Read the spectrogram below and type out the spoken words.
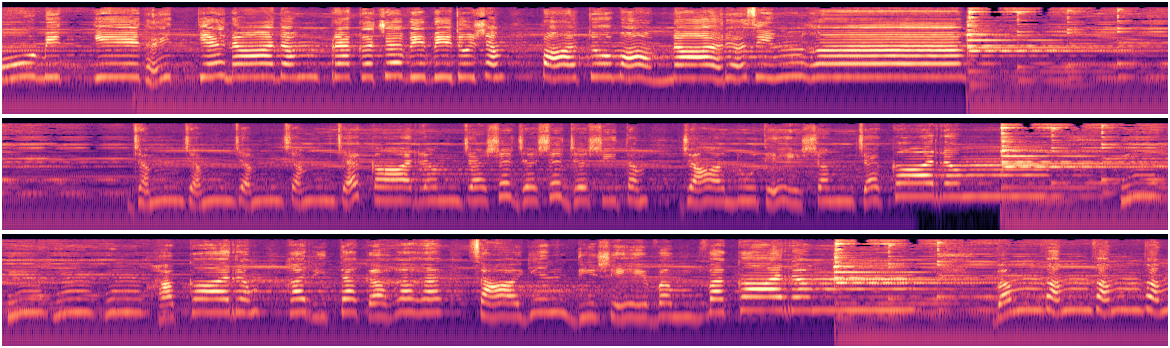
ओमित्ये दैत्यनादं प्रकच विविदुषं पातु मां नारसिंह जं जं जं जकारं जश जश जशितं जानुदेशं जकारम् हुं हुं हुं हुं हकारं हरितकहः सायं दिशेवं वकारम् वं वं वं वं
